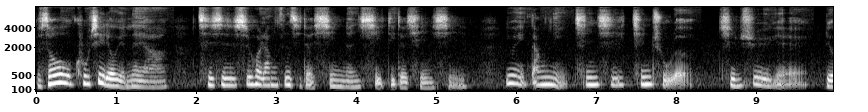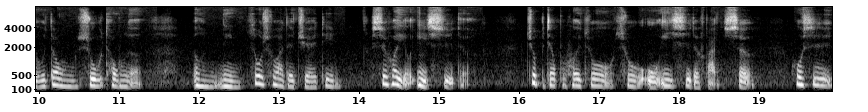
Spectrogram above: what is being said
有时候哭泣流眼泪啊，其实是会让自己的心能洗涤的清晰。因为当你清晰清楚了，情绪也流动疏通了，嗯，你做出来的决定是会有意识的，就比较不会做出无意识的反射，或是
